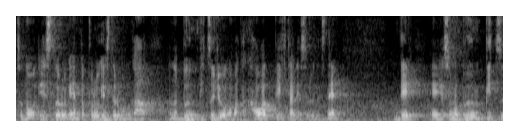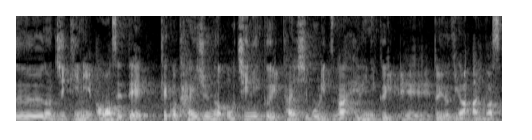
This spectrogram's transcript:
そのエストロゲンとプロゲステロンがあの分泌量がまた変わってきたりするんですね。で、えー、その分泌の時期に合わせて結構体重が落ちにくい体脂肪率が減りにくい、えー、という時があります。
